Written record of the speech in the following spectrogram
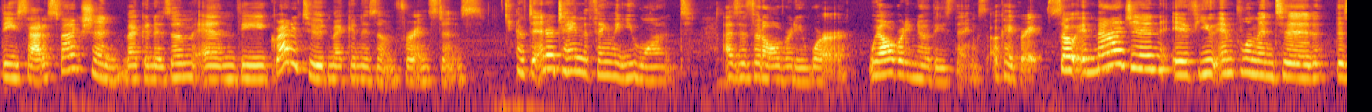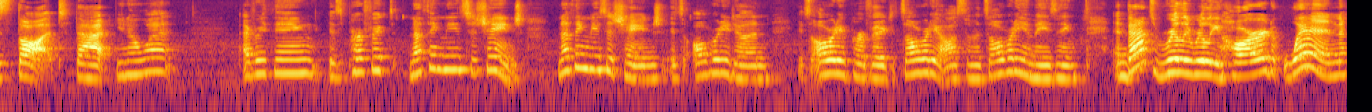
the satisfaction mechanism and the gratitude mechanism, for instance. You have to entertain the thing that you want as if it already were. We already know these things. Okay, great. So imagine if you implemented this thought that, you know what? Everything is perfect. Nothing needs to change. Nothing needs to change. It's already done. It's already perfect. It's already awesome. It's already amazing. And that's really, really hard when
